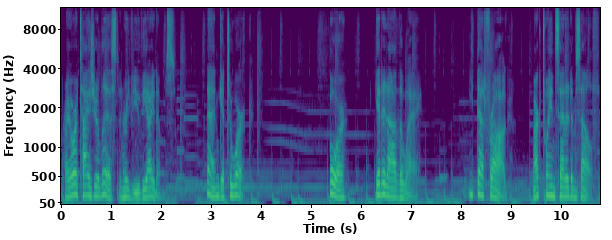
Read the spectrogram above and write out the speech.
prioritize your list and review the items. Then get to work. 4. Get it out of the way. Eat that frog. Mark Twain said it himself.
